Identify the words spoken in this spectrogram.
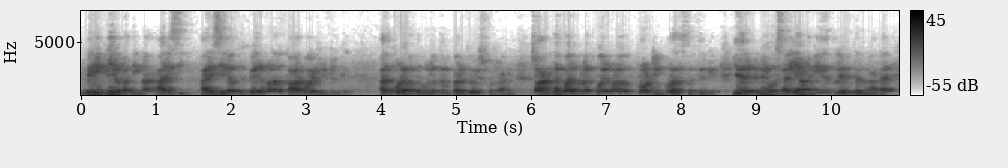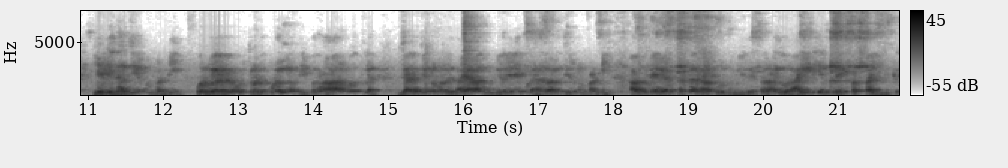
இந்த இட்லியில பாத்தீங்கன்னா அரிசி அரிசியில வந்து பெருமளவு கார்போஹைட்ரேட் இருக்கு. அது கூட வந்து உளுத்தம் பருப்பு யூஸ் பண்றாங்க. ஸோ அந்த பருப்புல பெருமளவு புரோட்டீன் புரத சத்து இருக்கு. இது ரெண்டுமே ஒரு சரியான விகிதத்துல இருக்கிறதுனால எளிதா ஜீரணம் பண்ணி ஒரு ஒருத்தரோட குடல்ல வந்து இப்பதான் ஆரம்பத்துல ஜீரணம் தயாராகும் நிலையிலே கூட அதால ஜீரணம் பண்ணி அவருக்கு தேவையான சத்து அதால கொடுக்க முடியுது. அதனால இது ஒரு ஐடியல் பிரேக்ஃபாஸ்டா இருக்கு.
